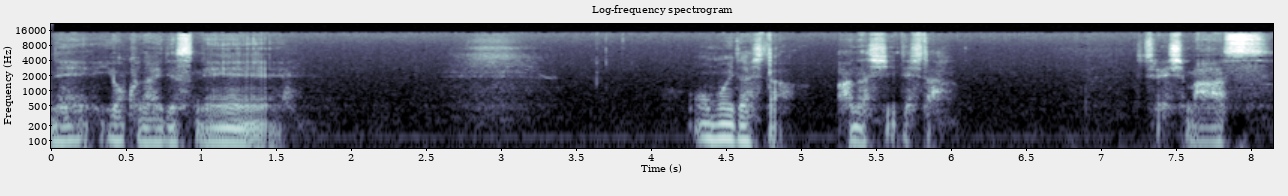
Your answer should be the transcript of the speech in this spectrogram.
うね良くないですね。思い出した話でした。失礼します。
